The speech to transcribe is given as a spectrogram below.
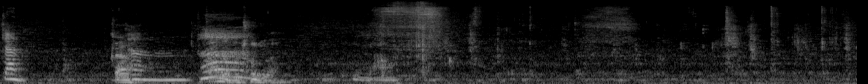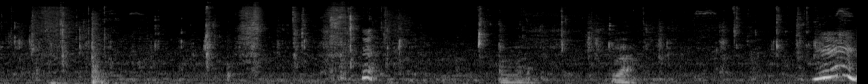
짠, 짠. 짠. 짠을 엄청 좋아해. 뭐야? 음,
